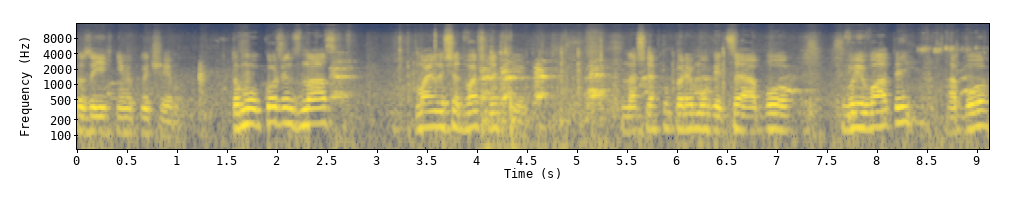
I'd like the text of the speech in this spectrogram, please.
хто за їхніми плечима. Тому кожен з нас має лише два шляхи. На шляху перемоги це або воювати, або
